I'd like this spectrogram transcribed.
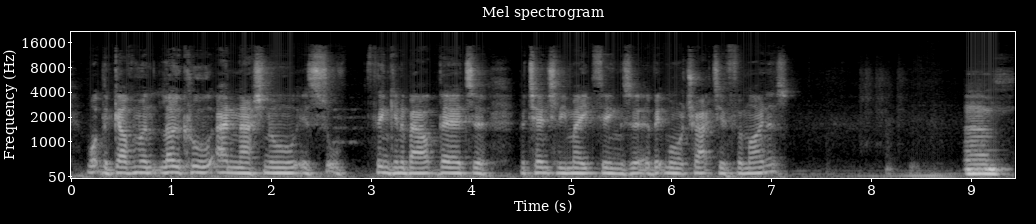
what the government, local and national, is sort of thinking about there to potentially make things a, a bit more attractive for miners. Um,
